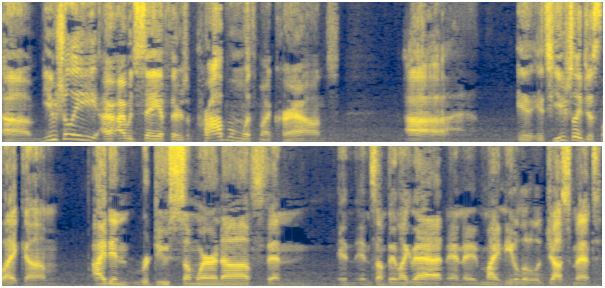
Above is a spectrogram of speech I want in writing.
um, usually, I, I, would say if there's a problem with my crowns, uh, it, it's usually just like um, I didn't reduce somewhere enough and in, in something like that, and it might need a little adjustment.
